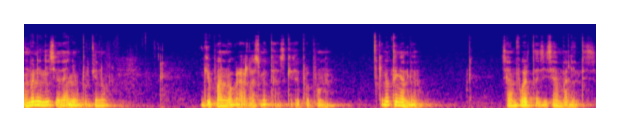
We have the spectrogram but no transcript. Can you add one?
un buen inicio de año, ¿por qué no? Y que puedan lograr las metas que se propongan. Que no tengan miedo. Sean fuertes y sean valientes.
